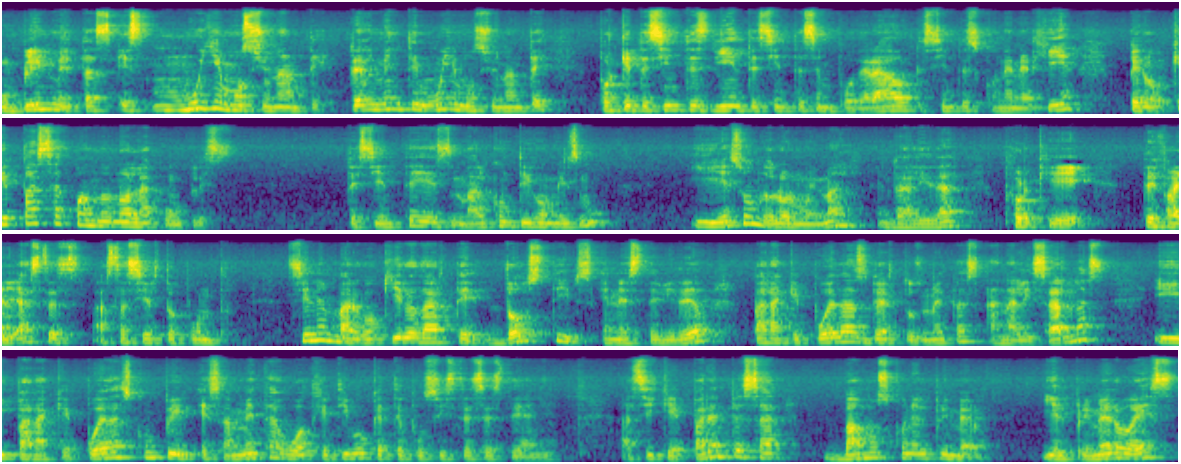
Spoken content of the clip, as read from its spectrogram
Cumplir metas es muy emocionante, realmente muy emocionante, porque te sientes bien, te sientes empoderado, te sientes con energía, pero ¿qué pasa cuando no la cumples? ¿Te sientes mal contigo mismo? Y es un dolor muy mal, en realidad, porque te fallaste hasta cierto punto. Sin embargo, quiero darte dos tips en este video para que puedas ver tus metas, analizarlas y para que puedas cumplir esa meta u objetivo que te pusiste este año. Así que para empezar, vamos con el primero. Y el primero es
